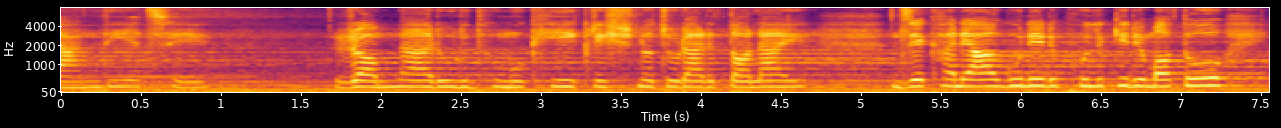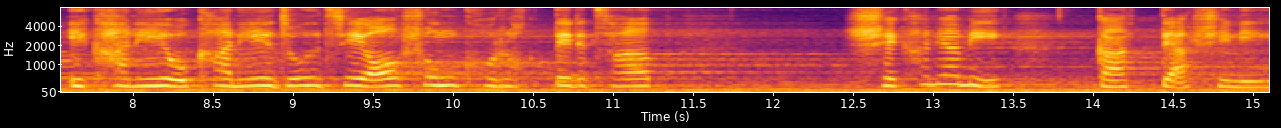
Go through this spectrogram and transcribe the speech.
প্রাণ দিয়েছে। রমনার ঊর্ধ্বমুখী কৃষ্ণচূড়ার তলায়, যেখানে আগুনের ফুলকির মতো, এখানে ওখানে জ্বলছে অসংখ্য রক্তের ছাপ। সেখানে আমি কাঁদতে আসিনি।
